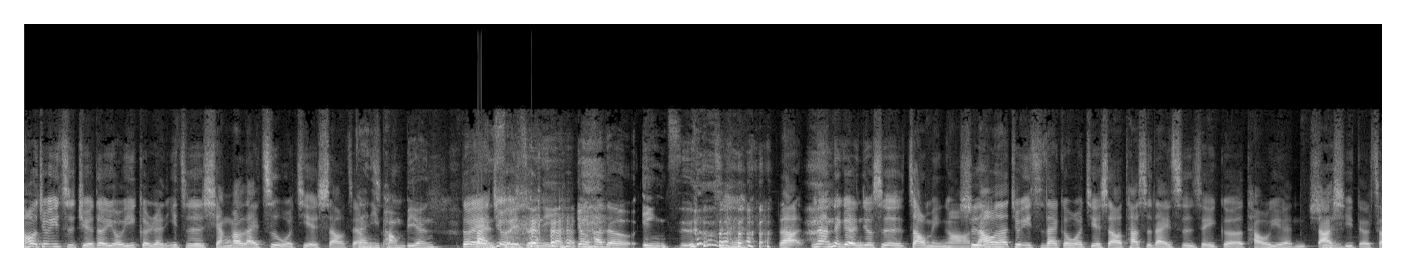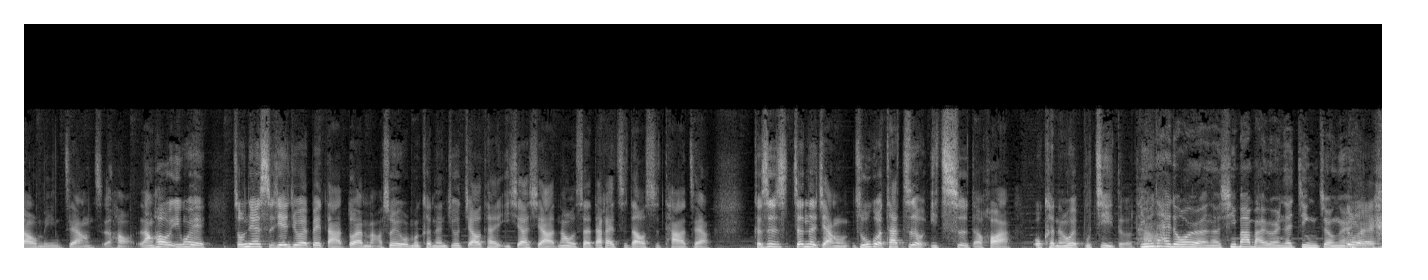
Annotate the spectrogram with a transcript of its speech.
然后就一直觉得有一个人一直想要来自我介绍，在你旁边，对，伴随着你，用他的影子。那那那个人就是赵明啊，然后他就一直在跟我介绍，他是来自这个桃园大溪的赵明这样子哈。然后因为中间时间就会被打断嘛，所以我们可能就交谈一下下，那我才大概知道是他这样。可是真的讲，如果他只有一次的话，我可能会不记得他，因为太多人了，七八百个人在竞争哎。对，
